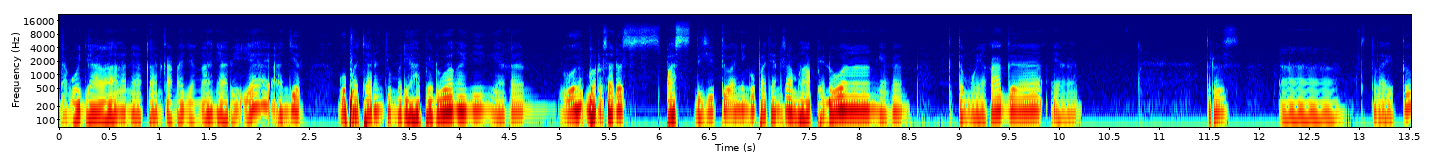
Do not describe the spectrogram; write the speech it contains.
nah gue jalan ya kan? Karena jengah nyari ya anjir gue pacaran cuma di HP doang anjing ya kan? Gue baru sadar pas di situ anjing gue pacaran sama HP doang ya kan? Ketemu ya kagak ya kan? Terus uh, setelah itu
